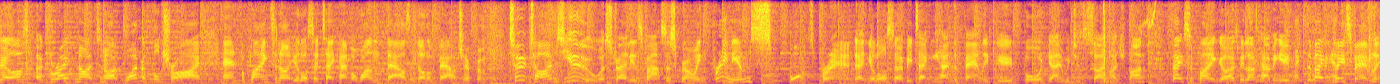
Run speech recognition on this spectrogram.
Yourselves. A great night tonight. Wonderful try. And for playing tonight, you'll also take home a $1,000 voucher from 2XU, Australia's fastest growing premium sports brand. And you'll also be taking home the Family Feud board game, which is so much fun. Thanks for playing, guys. We loved having you. the Makepeace family.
